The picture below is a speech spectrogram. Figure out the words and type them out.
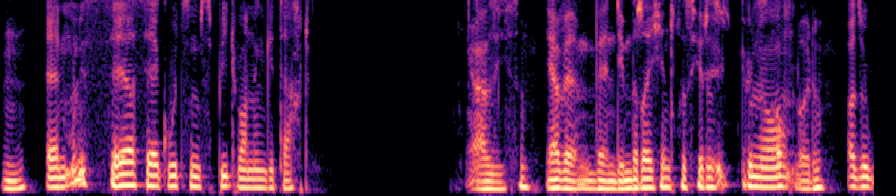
Hm. Ähm, und ist sehr, sehr gut zum Speedrunning gedacht. Ja, siehst du. Ja, wer, wer in dem Bereich interessiert ist, gibt's Genau. auch Leute. Also,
